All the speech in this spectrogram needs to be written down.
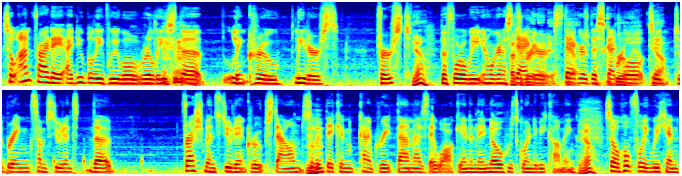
so on friday i do believe we will release the link crew leaders first Yeah. before we and we're going to That's a great stagger stagger Yeah, the schedule brilliant. to, Yeah. to bring some students the freshman student groups down so Mm-hmm. that they can kind of greet them as they walk in and they know who's going to be coming Yeah. so hopefully we can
